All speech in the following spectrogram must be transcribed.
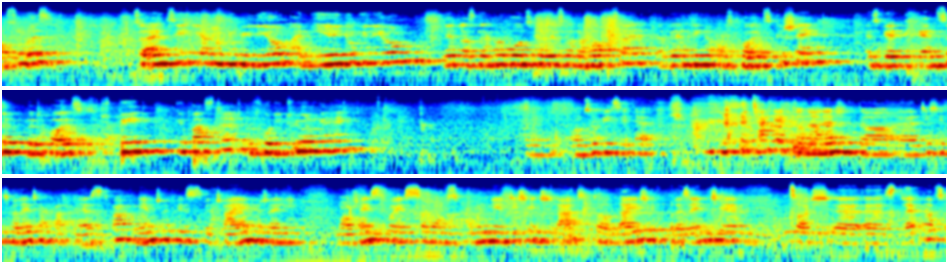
auch so ist, zu einem zehnjährigen Jubiläum, einem Ehejubiläum, ne, das nennt man bei uns so eine Hochzeit, da werden Dinge aus Holz geschenkt, es werden Kränze mit Holz spät gebastelt und vor die Türen gehängt. E, tak jak to należy do e, dziesięciolecia partnerstwa, w Niemczech jest zwyczajem, jeżeli małżeństwo jest z sobą wspólnie 10 lat, to daje się w prezencie coś e, z drewna, co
